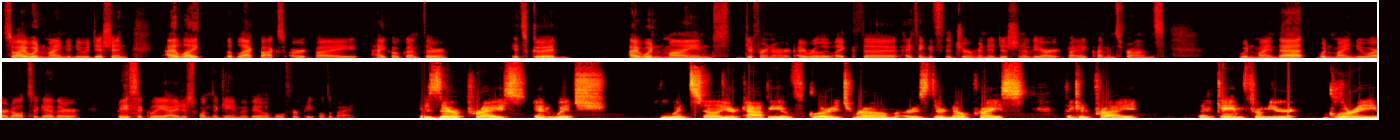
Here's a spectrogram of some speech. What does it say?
So I wouldn't mind a new edition. I like the black box art by Heiko Gunther. It's good. I wouldn't mind different art. I really like the I think it's the German edition of the art by Clemens Franz. Wouldn't mind that. Wouldn't mind new art altogether. Basically, I just want the game available for people to buy. Is there a price at which you would sell your copy of Glory to Rome, or is there no price that could pry that game from your Glory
